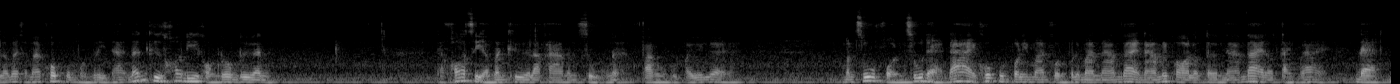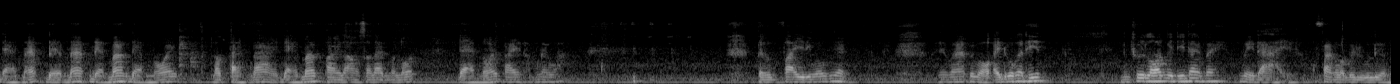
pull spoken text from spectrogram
เราไม่สามารถควบคุมผลผลิตได้ นั่นคือข้อดีของโรงเรือน แต่ข้อเสียมันคือราคามันสูงนะฟังผมไปเรื่อยๆนะ มันสู้ฝนสู้แดดได้ ควบคุมปริมาณฝนปริมาณน้ำได้น้ำไม่พอเราเติมน้ำได้เราแต่งได้ แดดแดดมากแดดมากแดดมากแดดน้อย เราแต่งได้ แดดมากไปเราเอาสแลนมาลดแดดน้อยไปทำไงวะเติมไฟดีวะเพื่อนใช่ไหมไปบอกไอ้ดวงอาทิตย์มึงช่วยร้อนกันนี้ได้ไหมไม่ได้เขาฟังเราไม่รู้เรื่อง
